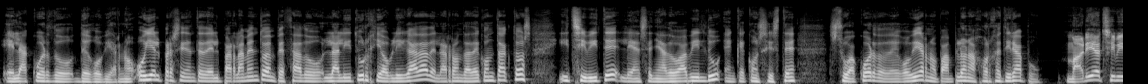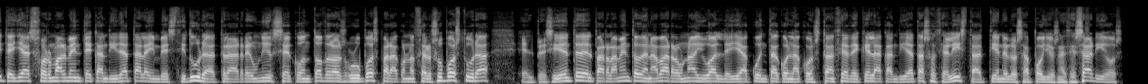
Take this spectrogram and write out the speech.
el acuerdo de gobierno. Hoy el presidente del Parlamento ha empezado la liturgia obligada de la ronda de contactos y Chivite le ha enseñado a Bildu en qué consiste su acuerdo de gobierno. Pamplona, Jorge Tirapu. María Chivite ya es formalmente candidata a la investidura. Tras reunirse con todos los grupos para conocer su postura, el presidente del Parlamento de Navarra, Unai Ualde, ya cuenta con la constancia de que la candidata socialista tiene los apoyos necesarios.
